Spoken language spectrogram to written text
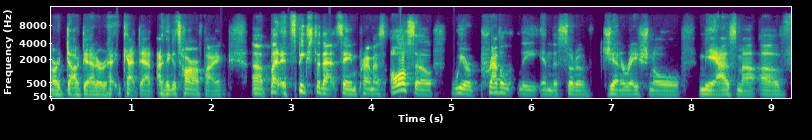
or a dog dad or a cat dad. I think it's horrifying. Uh, but it speaks to that same premise. Also, we are prevalently in the sort of generational miasma of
